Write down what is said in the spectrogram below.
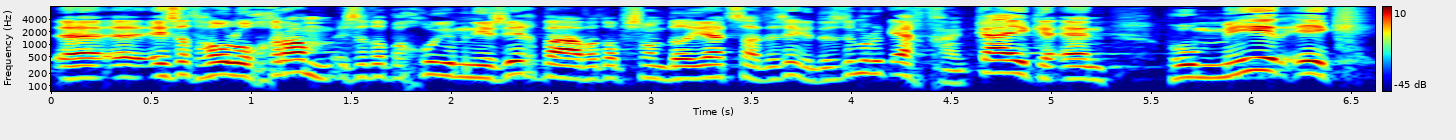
Uh, is dat hologram, is dat op een goede manier zichtbaar wat op zo'n biljet staat te zeggen? Dus dan moet ik echt gaan kijken. En hoe meer ik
